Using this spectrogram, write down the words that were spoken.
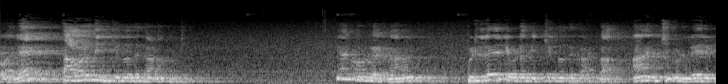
പോലെ തളർന്നിരിക്കുന്നത് കാണാൻ പറ്റും. ഞാൻ ഓർക്കുന്ന പിള്ളേർ ഇവിടെ നിൽക്കുന്നത് കണ്ട ആ അഞ്ചു പിള്ളേരും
